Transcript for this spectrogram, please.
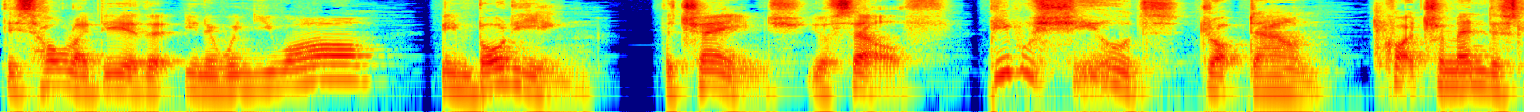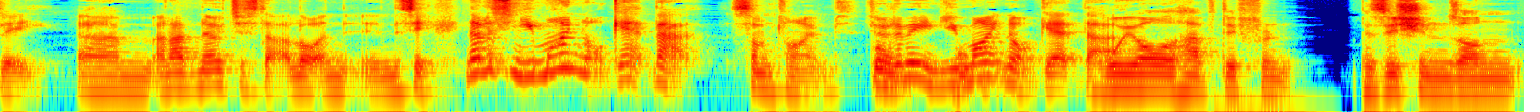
this whole idea that you know when you are embodying the change yourself, people's shields drop down quite tremendously. Um, and I've noticed that a lot in, in the sea. Now, listen, you might not get that sometimes. Do you know what I mean? You might not get that. We all have different positions on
